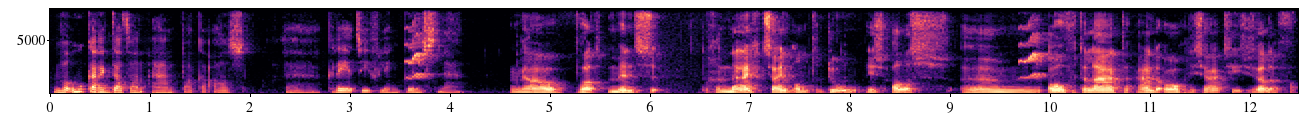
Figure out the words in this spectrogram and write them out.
Hoe kan ik dat dan aanpakken als eh creatieveling, kunstenaar? Nou, wat mensen geneigd zijn om te doen, is alles ehm, over te laten aan de organisatie zelf.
